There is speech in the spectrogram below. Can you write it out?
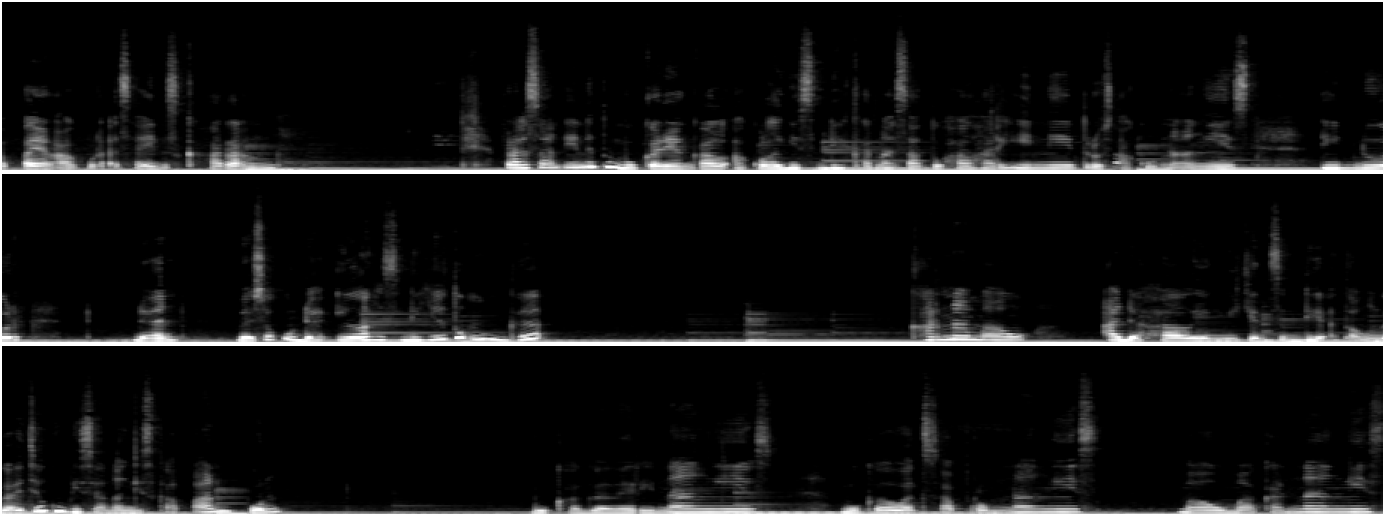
Apa yang aku rasain sekarang perasaan ini tuh bukan yang kalau aku lagi sedih karena satu hal hari ini terus aku nangis tidur dan besok udah hilang sedihnya tuh enggak. Karena mau ada hal yang bikin sedih atau enggak aja aku bisa nangis kapan pun. Buka galeri nangis buka whatsapp room nangis mau makan nangis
